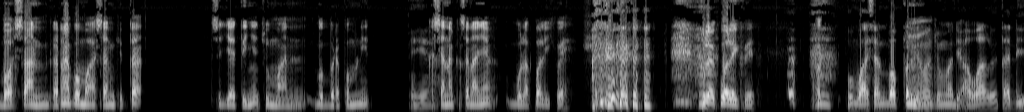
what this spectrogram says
Bosan karena pembahasan kita sejatinya cuman beberapa menit. Iya. Ke sana ke sananya bolak balik weh. Bolak balik weh. Pembahasan bapernya Hmm. cuma di awal we tadi.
